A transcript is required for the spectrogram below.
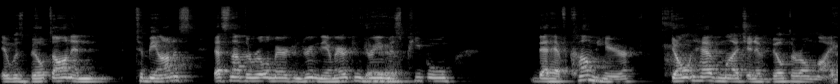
it was built on. And to be honest, that's not the real American dream. The American dream is people that have come here, don't have much, and have built their own life.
